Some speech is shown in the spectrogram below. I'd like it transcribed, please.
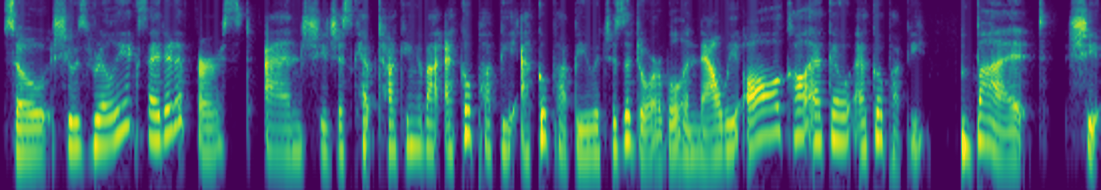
So she was really excited at first, and she just kept talking about Echo Puppy, Echo Puppy, which is adorable. And now we all call Echo Echo Puppy. But she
